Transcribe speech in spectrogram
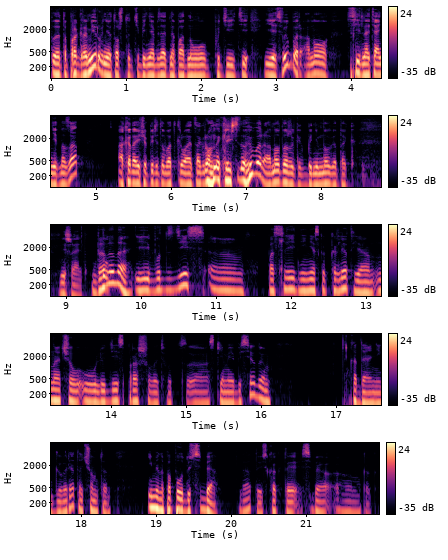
это программирование, то, что тебе не обязательно по одному пути идти и есть выбор, оно сильно тянет назад, а когда еще перед тобой открывается огромное количество выбора, оно тоже как бы немного так мешает. Да-да-да. Ну, и вот здесь э, последние несколько лет я начал у людей спрашивать, вот э, с кем я беседую, когда они говорят о чем-то, именно по поводу себя, да, то есть как-то себя, э, как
